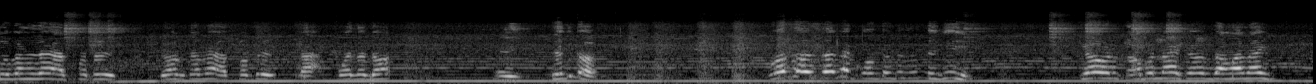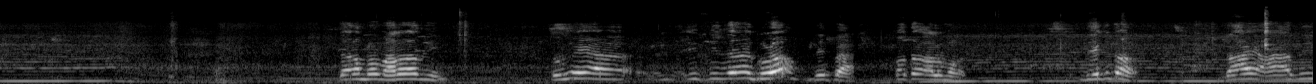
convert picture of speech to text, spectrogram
দোকানে যায় হাসপাতালে হাসপাতালে পয়সা দাও। এই দেখি তো। কত দেখি? কেউ কাপড় নাই কেউ জামা নাই। আমরা ভালো আছি। তুমি ঘুরো দেখবা কত আলমত দেখি তো। যাই আসি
